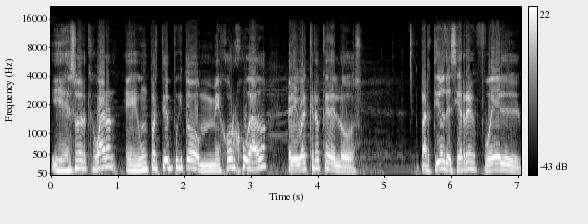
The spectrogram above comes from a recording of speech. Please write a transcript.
Y eso es lo que jugaron. Eh, un partido un poquito mejor jugado, pero igual creo que de los partidos de cierre fue el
